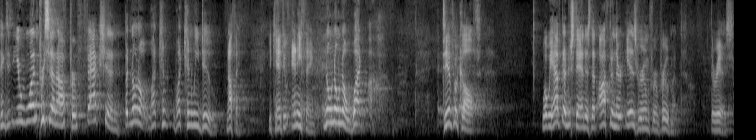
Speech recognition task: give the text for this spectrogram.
You're 1% off perfection. But no, no, what can, what can we do? Nothing. You can't do anything. No, no, no. What? Oh. Difficult. What we have to understand is that often there is room for improvement. There is.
